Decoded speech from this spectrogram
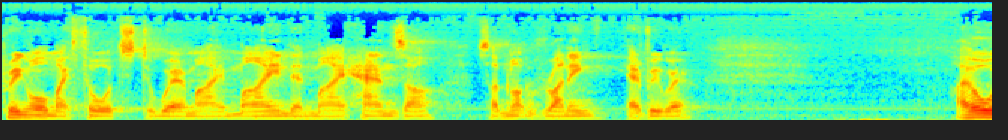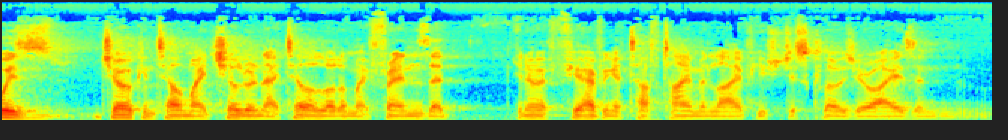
bring all my thoughts to where my mind and my hands are, so I'm not running everywhere. I always joke and tell my children, I tell a lot of my friends that, you know, if you're having a tough time in life, you should just close your eyes and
